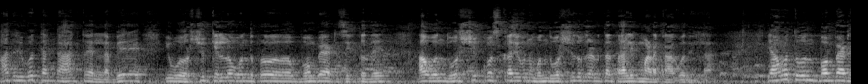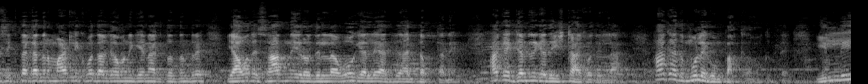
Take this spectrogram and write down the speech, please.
ಆದರೆ ಇವತ್ತು ಹಂಗೆ ಆಗ್ತಾ ಇಲ್ಲ. ಬೇರೆ ಇವು ವರ್ಷಕ್ಕೆಲ್ಲೋ ಒಂದು ಬೊಂಬೆ ಆಟ ಸಿಗ್ತದೆ. ಆ ಒಂದು ವರ್ಷಕ್ಕೋಸ್ಕರ ಇವನು ಒಂದು ವರ್ಷದ ಗಂಟ ತಾಲೀಮ್ ಮಾಡೋಕ್ಕಾಗೋದಿಲ್ಲ. ಯಾವತ್ತು ಒಂದು ಬೊಂಬೆ ಆಟ ಸಿಕ್ತಾಗ ಅದನ್ನು ಮಾಡ್ಲಿಕ್ಕೆ ಹೋದಾಗ ಅವನಿಗೆ ಏನಾಗ್ತದೆ ಅಂದರೆ ಯಾವುದೇ ಸಾಧನೆ ಇರೋದಿಲ್ಲ. ಹೋಗಿ ಅಲ್ಲೇ ಅದು ಅದು ತಪ್ತಾನೆ. ಹಾಗೆ ಜನರಿಗೆ ಅದು ಇಷ್ಟ ಆಗೋದಿಲ್ಲ. ಹಾಗೆ ಅದು ಮೂಲೆ ಗುಂಪಾಗ್ತಾ ಹೋಗುತ್ತೆ. ಇಲ್ಲಿ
